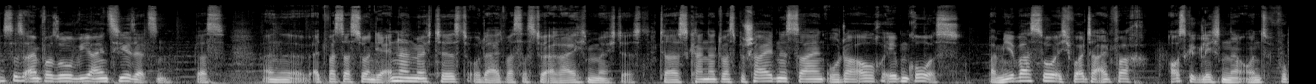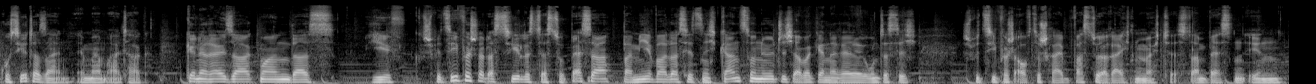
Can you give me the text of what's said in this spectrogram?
Es ist einfach so wie ein Ziel setzen. Das, eine, etwas, das du an dir ändern möchtest oder etwas, das du erreichen möchtest. Das kann etwas Bescheidenes sein oder auch eben groß. Bei mir war es so, ich wollte einfach ausgeglichener und fokussierter sein in meinem Alltag. Generell sagt man, dass Je spezifischer das Ziel ist, desto besser. Bei mir war das jetzt nicht ganz so nötig, aber generell lohnt es sich, spezifisch aufzuschreiben, was du erreichen möchtest. Am besten in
